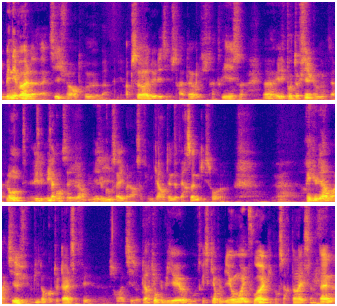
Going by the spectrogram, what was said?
de bénévoles actifs entre bah, les rhapsodes, les illustrateurs, les illustratrices, euh, et les potophiles, comme nous les appelons. Et, le conseil. Et le conseil, voilà, ça fait une quarantaine de personnes qui sont euh, euh, régulièrement actifs. Et puis donc au total, ça fait 126 auteurs qui ont publié, ou autrices qui ont publié au moins une fois, et puis pour certains et certaines,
